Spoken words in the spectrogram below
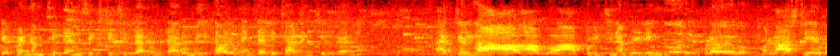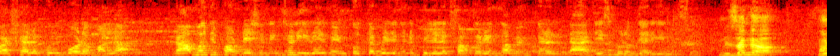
డిపెండం చిల్డ్రన్ సిక్స్టీ చిల్డ్రన్ ఉంటారు. మిగతా వాళ్ళు మెంటల్లీ ఛాలెంజ్ చిల్డ్రన్. యాక్చువల్గా అప్పుడు ఇచ్చిన బిల్డింగ్ ఇప్పుడు లాస్ట్ ఇయర్ వర్షాలు కూలిపోవడం వల్ల రామోజీ ఫౌండేషన్ నుంచి ఈరోజు మేము కొత్త బిల్డింగ్ని పిల్లలకు సౌకర్యంగా మేము ఇక్కడ తయారు చేసుకోవడం జరిగింది సార్. నిజంగా మన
